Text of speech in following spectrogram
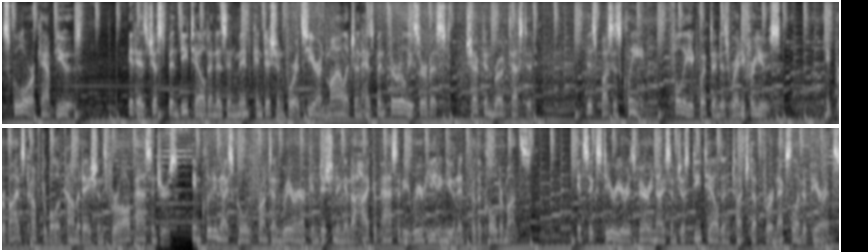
school or camp use. It has just been detailed and is in mint condition for its year and mileage and has been thoroughly serviced, checked and road tested. This bus is clean, fully equipped and is ready for use. It provides comfortable accommodations for all passengers, including ice-cold front and rear air conditioning and a high-capacity rear heating unit for the colder months. Its exterior is very nice and just detailed and touched up for an excellent appearance.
